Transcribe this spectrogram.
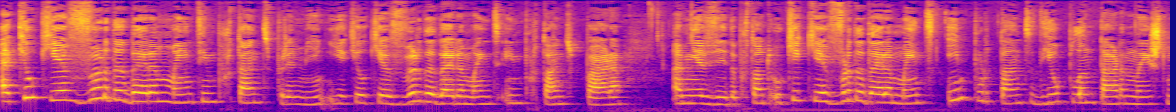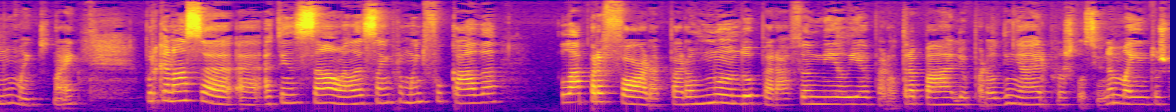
aquilo que é verdadeiramente importante para mim e aquilo que é verdadeiramente importante para a minha vida. Portanto, o que é que é verdadeiramente importante de eu plantar neste momento, não é? Porque a nossa a, atenção ela é sempre muito focada lá para fora, para o mundo, para a família, para o trabalho, para o dinheiro, para os relacionamentos,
